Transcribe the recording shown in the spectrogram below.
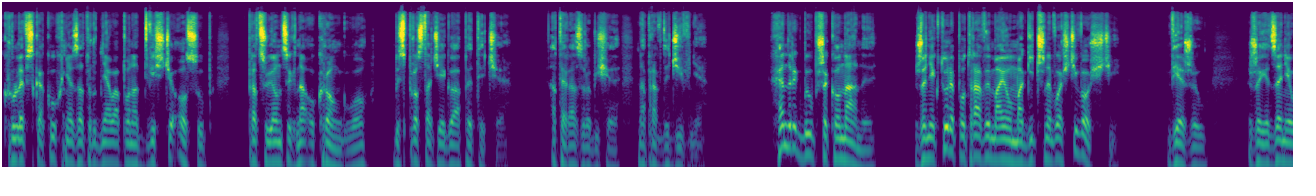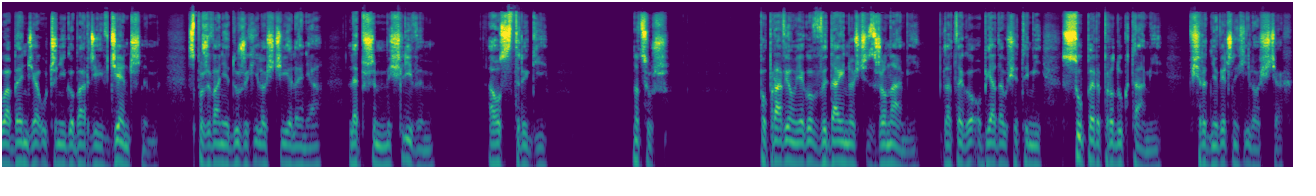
Królewska kuchnia zatrudniała ponad 200 osób, pracujących na okrągło, by sprostać jego apetycie. A teraz robi się naprawdę dziwnie. Henryk był przekonany, że niektóre potrawy mają magiczne właściwości. Wierzył, że jedzenie łabędzia uczyni go bardziej wdzięcznym, spożywanie dużych ilości jelenia lepszym myśliwym, a ostrygi. No cóż, poprawią jego wydajność z żonami, dlatego obiadał się tymi superproduktami w średniowiecznych ilościach,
